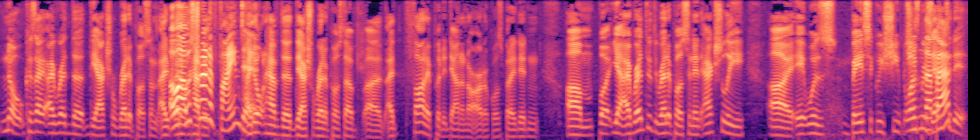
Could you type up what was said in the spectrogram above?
no, because I, I read the the actual Reddit post. I'm, I, oh, I, I, was trying it- to find it. I don't have the the actual Reddit post up. Uh, I thought I put it down in our articles, but I didn't. Um, but yeah, I read through the Reddit post, and it actually, uh, it was basically she, she presented it.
